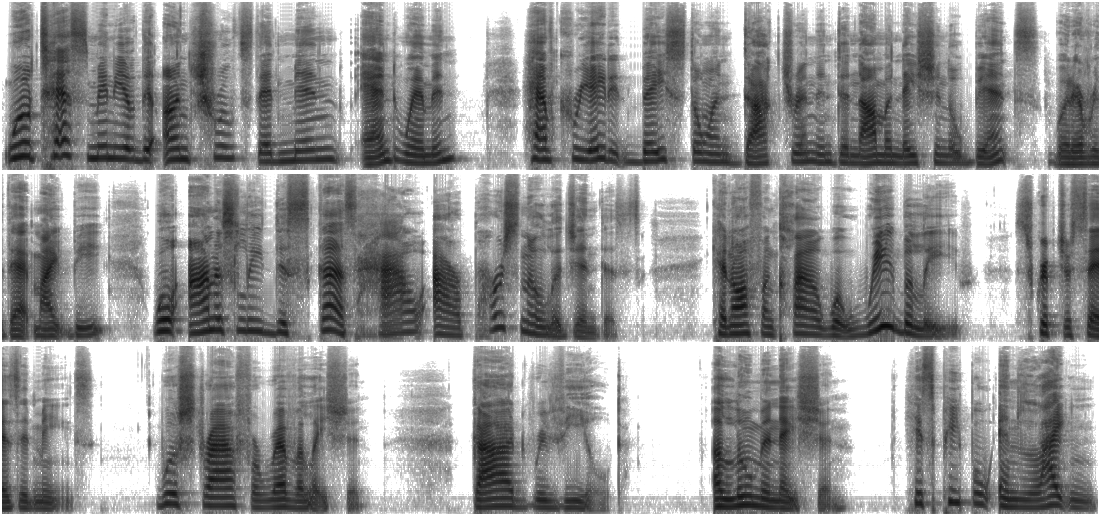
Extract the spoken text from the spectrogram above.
We'll test many of the untruths that men and women have created based on doctrine and denominational bents, whatever that might be, will honestly discuss how our personal agendas can often cloud what we believe Scripture says it means. We'll strive for revelation, God revealed, illumination, His people enlightened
